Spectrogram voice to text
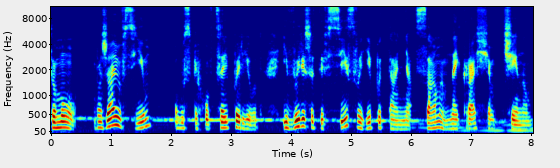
Тому бажаю всім успіху в цей період і вирішити всі свої питання самим найкращим чином.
